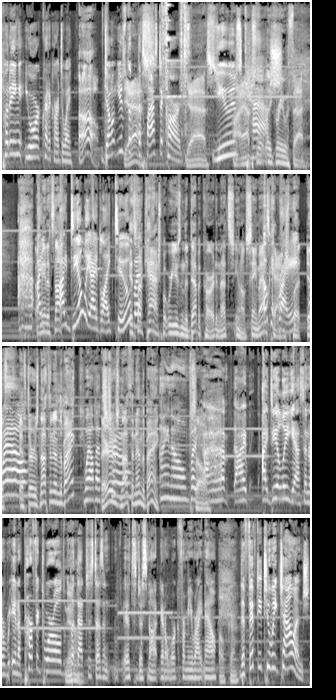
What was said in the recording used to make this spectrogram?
putting your credit cards away. Oh, Don't use the, the plastic cards. Yes, Use I absolutely cash. agree with that. I mean, it's not. Ideally, I'd like to, it's but not cash, but we're using the debit card, and that's you know same as Okay, cash. right. But if, Well- if there's nothing in the bank, well, that's there's true. nothing in the bank. I know, but So- uh, I ideally, yes, in a in a perfect world, Yeah. but that just doesn't. It's just not going to work for me right now. Okay. The 52 week challenge.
